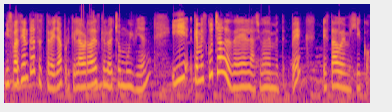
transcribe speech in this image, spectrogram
mis pacientes estrella, porque la verdad es que lo he hecho muy bien, y que me escucha desde la ciudad de Metepec, Estado de México.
